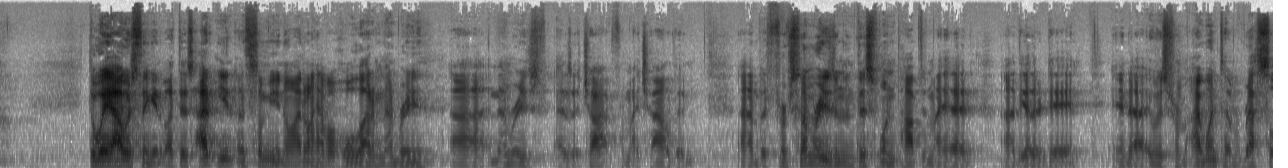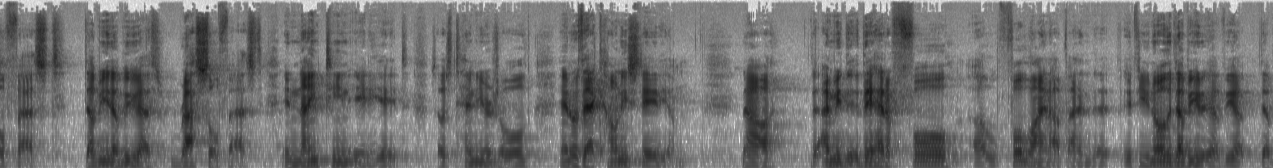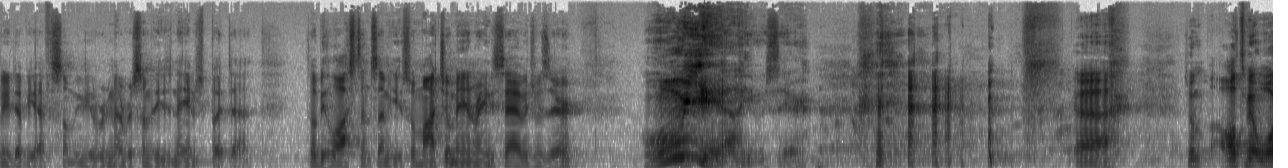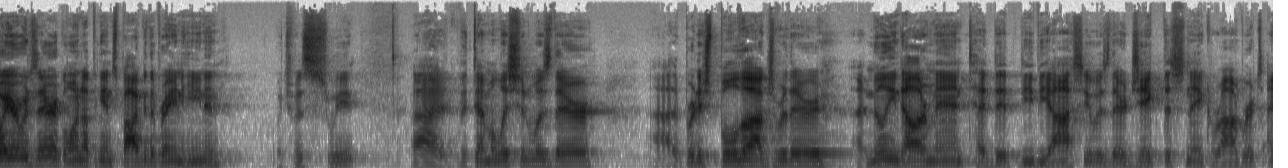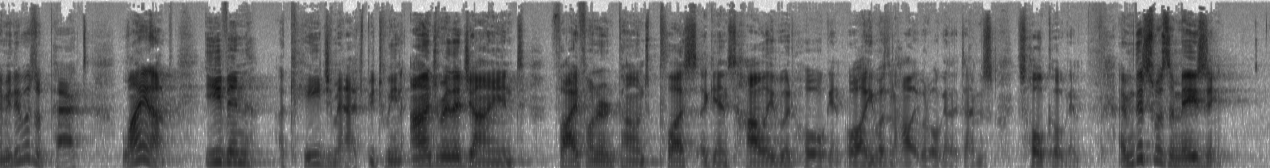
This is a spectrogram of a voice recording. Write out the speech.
the way I was thinking about this, I, you know, some of you know I don't have a whole lot of memory uh, memories as a child from my childhood, um, but for some reason this one popped in my head uh, the other day, and uh, it was from I went to WrestleFest, WWF WrestleFest in 1988. So I was 10 years old, and it was at County Stadium. Now, I mean, they had a full, a full lineup. And if you know the WWF, some of you remember some of these names, but uh, they'll be lost on some of you. So Macho Man Randy Savage was there. Oh, yeah, he was there. uh, so Ultimate Warrior was there going up against Bobby the Brain Heenan, which was sweet. Uh, the Demolition was there. Uh, the British Bulldogs were there. A Million Dollar Man, Ted DiBiase was there. Jake the Snake Roberts. I mean, it was a packed lineup. Even a cage match between Andre the Giant, 500 pounds plus, against Hollywood Hogan. Well, he wasn't Hollywood Hogan at the time, it was, it was Hulk Hogan. I mean, this was amazing.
